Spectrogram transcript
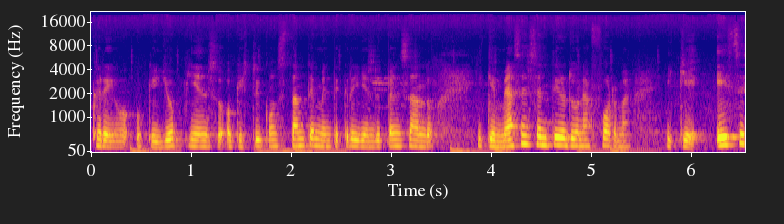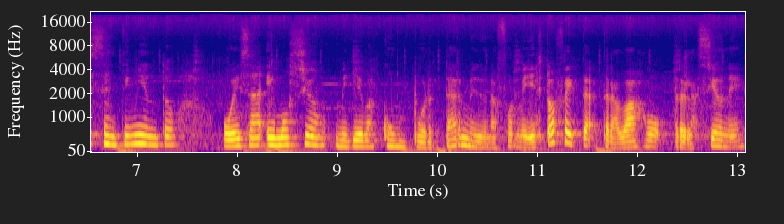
creo o que yo pienso o que estoy constantemente creyendo y pensando y que me hacen sentir de una forma y que ese sentimiento o esa emoción me lleva a comportarme de una forma. Y esto afecta trabajo, relaciones,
